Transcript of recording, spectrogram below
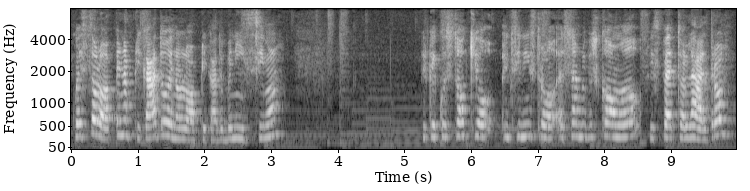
Questo l'ho appena applicato e non l'ho applicato benissimo. Perché quest'occhio, il sinistro, è sempre più scomodo rispetto all'altro.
